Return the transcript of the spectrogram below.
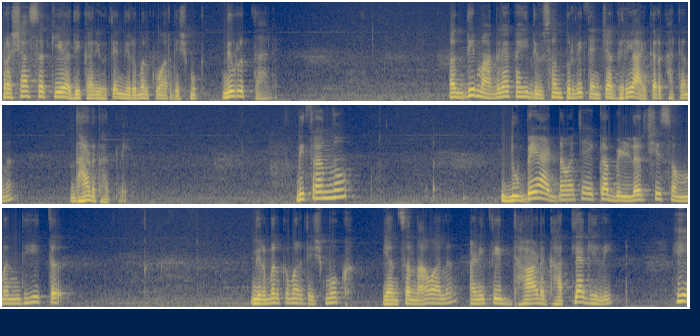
प्रशासकीय अधिकारी होते निर्मल कुमार देशमुख निवृत्त आले अगदी मागल्या काही दिवसांपूर्वी त्यांच्या घरी आयकर खात्यानं धाड घातली. मित्रांनो दुबे आडनावाच्या एका बिल्डरशी संबंधित निर्मल कुमार देशमुख यांचं नाव आलं आणि ती धाड घातल्या गेली. हे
